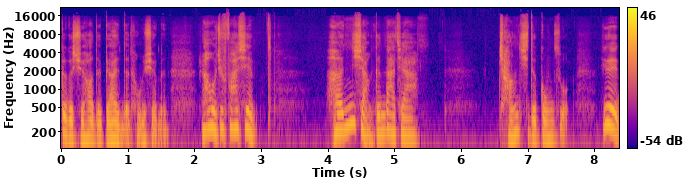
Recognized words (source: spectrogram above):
各个学校的表演的同学们，然后我就发现，很想跟大家长期的工作，因为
